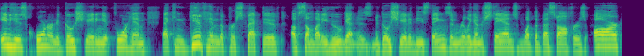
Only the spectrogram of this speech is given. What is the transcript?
in his corner negotiating it for him that can give him the perspective of somebody who again has negotiated these things and really understands what the best offers are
